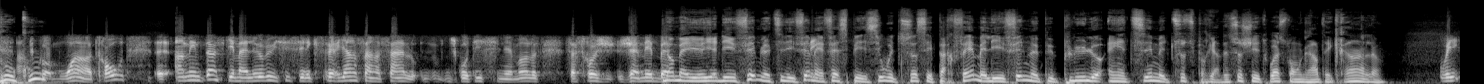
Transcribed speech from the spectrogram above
Beaucoup. En tout cas, moi, entre autres. Euh, en même temps, ce qui est malheureux ici, c'est l'expérience en salle du côté cinéma. Là. Ça sera jamais bien. Non, mais il y a des films, des films effets spéciaux et tout ça, c'est parfait, mais les films un peu plus là, intimes et tout ça, tu peux regarder ça chez toi sur ton grand écran. là. Oui,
